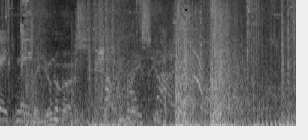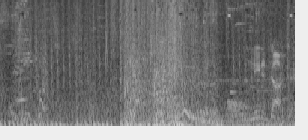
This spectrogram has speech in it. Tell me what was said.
Escape me. The universe shall embrace you. Need a doctor.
